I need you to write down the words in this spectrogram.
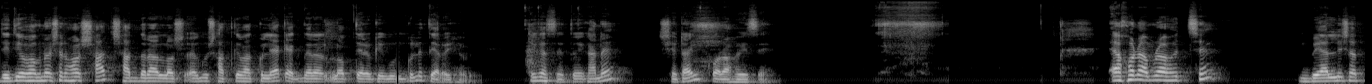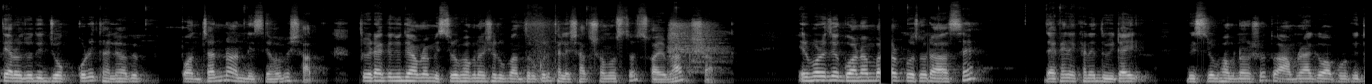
দ্বিতীয় ভগ্নাংশের হর সাত। সাত দ্বারা লসাগু সাতকে ভাগ করলে এক এক দ্বারা লব তেরোকে গুণ করলে তেরোই হবে। ঠিক আছে? তো এখানে সেটাই করা হয়েছে। এখন আমরা হচ্ছে বিয়াল্লিশ আর তেরো যদি যোগ করি, তাহলে হবে পঞ্চান্ন আর নিচে হবে সাত। তো এটাকে যদি আমরা মিশ্র ভগ্নাংশে রূপান্তর করি, তাহলে সাত সমস্ত ছয় ভাগ সাত। এরপরে যে গ নাম্বার প্রশ্নটা আছে, দেখেন এখানে দুইটাই মিশ্র ভগ্নাংশ, তো আমরা আগে অপরকৃত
